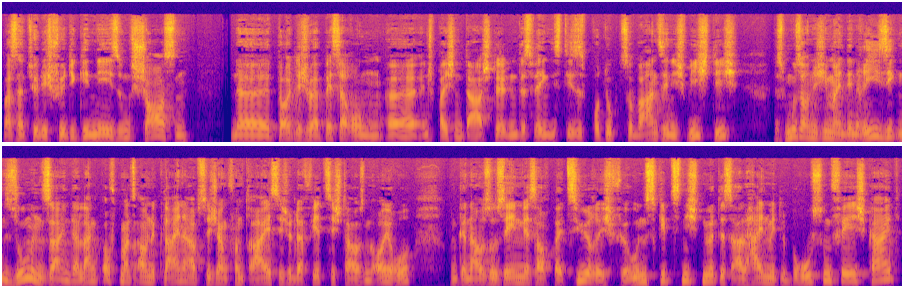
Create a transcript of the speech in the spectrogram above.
was natürlich für die Genesungschancen eine deutliche Verbesserung äh, entsprechend darstellt. Und deswegen ist dieses Produkt so wahnsinnig wichtig es muss auch nicht immer in den riesigen Summen sein. Da langt oftmals auch eine kleine Absicherung von 30 oder 40.000 Euro. Und genauso sehen wir es auch bei Zürich. Für uns gibt es nicht nur das Allheilmittel Berufsunfähigkeit,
